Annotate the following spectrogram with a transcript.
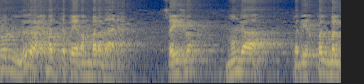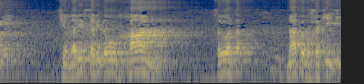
ټول رحمت دا پیغمبر دا دی صحیح شو؟ منگا پا دی خپل ملک چې غریب سړی ته خان. سوی ورته؟ نه ته غصه کېږي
